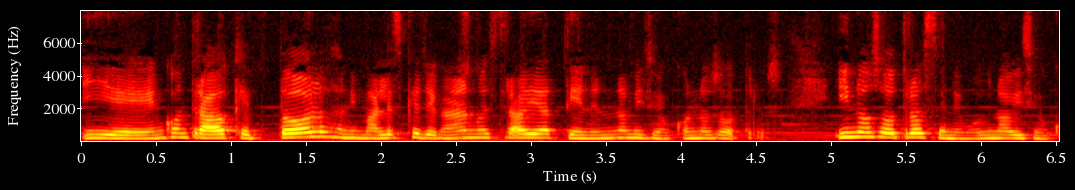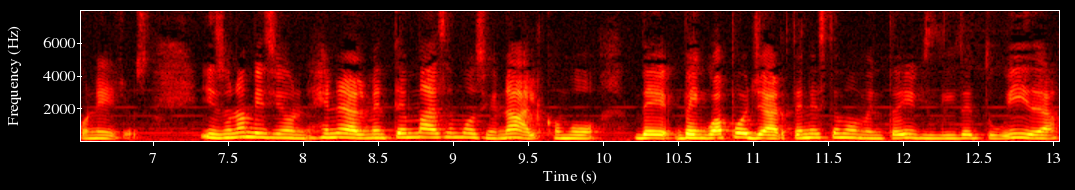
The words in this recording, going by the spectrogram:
y he encontrado que todos los animales que llegan a nuestra vida tienen una misión con nosotros y nosotros tenemos una visión con ellos. Y es una misión generalmente más emocional, como de vengo a apoyarte en este momento difícil de tu vida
